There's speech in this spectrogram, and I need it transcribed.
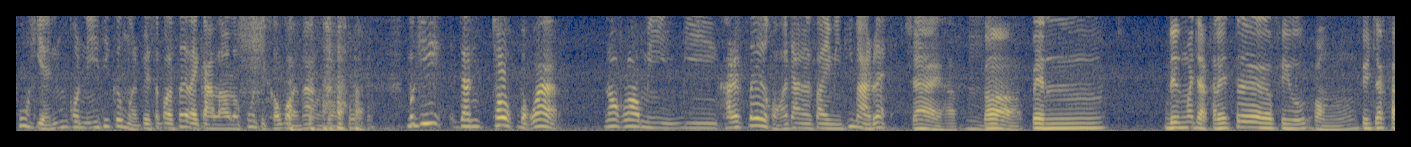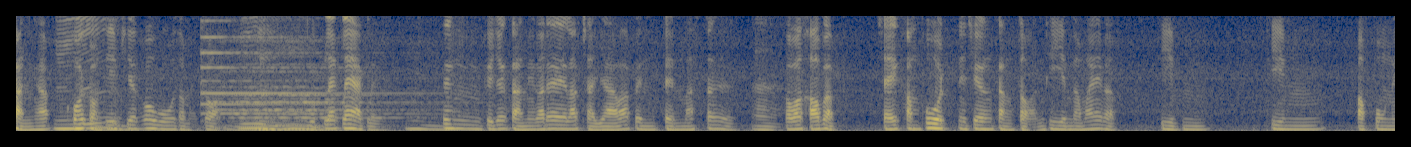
ผู้เขียนคนนี้ที่ก็เหมือนเป็นสปอนเซอร์รายการเราเราพูดถึงเขาบ่อยมากเหมือนกันเมื่อกี้อาจารย์โชคบอกว่า นอกรอบมีมี character ของอาจารย์อันไซมีที่มาด้วย ใช่ครับ อืมก็เป็นดึงมาจาก character ฟิลของฟิลแจ็คสันครับ อืม โค้ชของทีมชิคาโกบูลสมัยก่อนอืมยุคแรก ๆ เลยซึ่งฟิลแจ็คสันเนี่ยก็ได้รับฉายาว่าเป็น Zen Master อ่า เพราะว่าเขาแบบใช้คำพูดในเชิงสั่งสอนทีมทำให้แบบทีมทีมปรับปรุงใน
